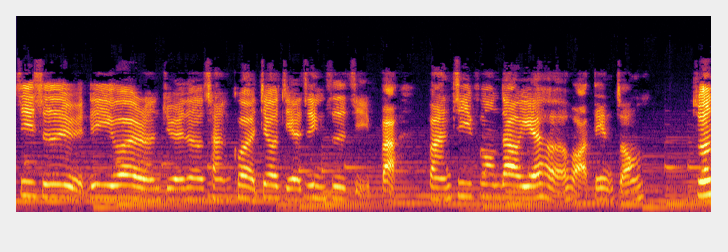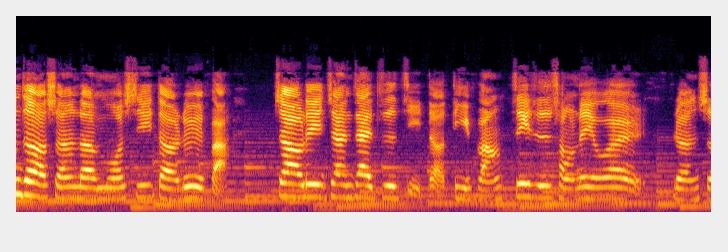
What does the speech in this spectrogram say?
祭司与利未人觉得惭愧，就洁净自己，把凡祭奉到耶和华殿中，遵着神人摩西的律法，照例站在自己的地方。祭司从利未人手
